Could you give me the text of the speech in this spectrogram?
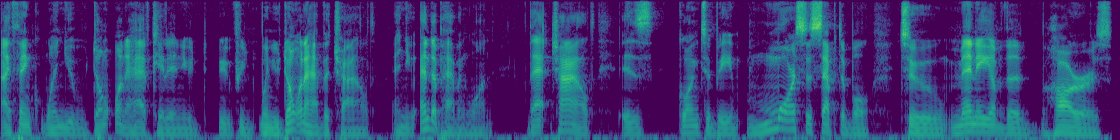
I think when you don't want to have kid and you, if you when you don't want to have a child and you end up having one, that child is going to be more susceptible to many of the horrors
